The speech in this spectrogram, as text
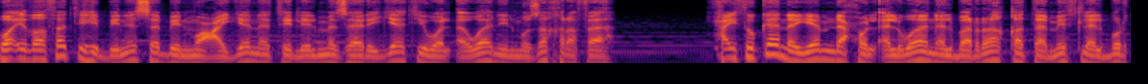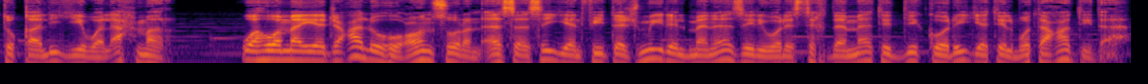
وإضافته بنسب معينة للمزهريات والاواني المزخرفة حيث كان يمنح الألوان البراقة مثل البرتقالي والأحمر وهو ما يجعله عنصرا اساسيا في تجميل المنازل والاستخدامات الديكورية المتعددة.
